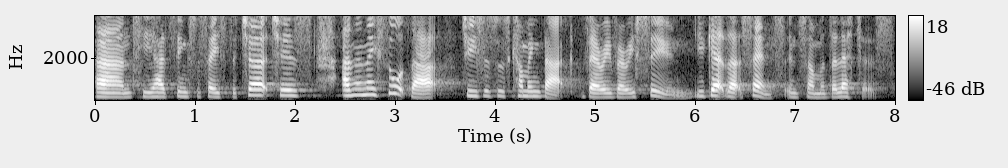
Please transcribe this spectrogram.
and he had things to say to the churches, and then they thought that Jesus was coming back very, very soon. You get that sense in some of the letters.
